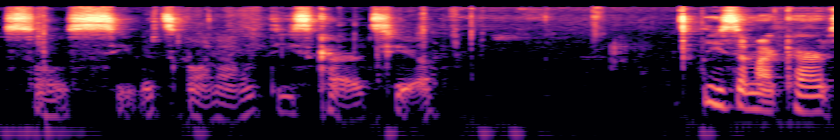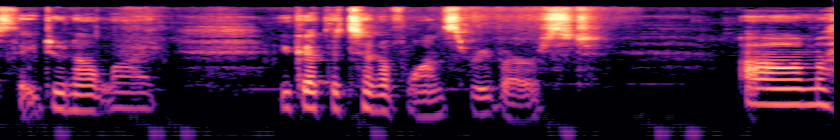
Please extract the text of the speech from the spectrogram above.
So let's see what's going on with these cards here. These are my cards. They do not lie. You got the Ten of Wands reversed. Um,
